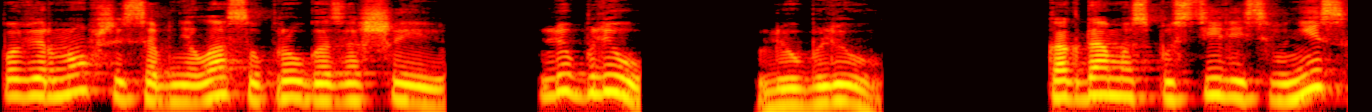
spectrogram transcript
Повернувшись, обняла супруга за шею. «Люблю». «Люблю». Когда мы спустились вниз,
